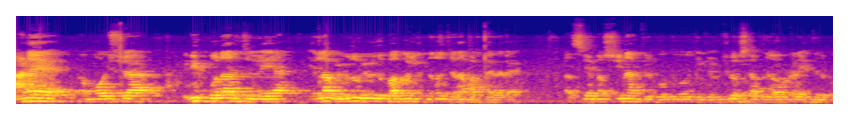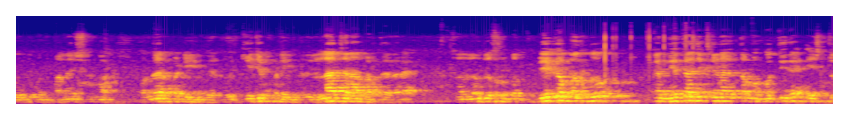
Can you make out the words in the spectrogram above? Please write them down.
ನಾಳೆ ಬಹುಶಃ ಇಡೀ ಕೋಲಾರ ಜಿಲ್ಲೆಯ ಎಲ್ಲ ವಿವಿಧ ವಿವಿಧ ಭಾಗಗಳಿಂದಲೂ ಜನ ಬರ್ತಾ ಇದ್ದಾರೆ. ಸಿ ಎಂ ಆರ್ ಶ್ರೀನಾಥ್ ಇರ್ಬೋದು ಈಗ ಕಿಶೋರ್ ಸಾಬ್ ಅವ್ರ ಕಡೆಯಿಂದ ಇರ್ಬೋದು, ಒಂದು ಮಲ್ಲೇಶ್ ಕುಮಾರ್ ಬಂಗಾರಪಟ್ಟಿಯಿಂದ ಇರ್ಬೋದು, ಕೆ ಜಿ ಪಡೆಯಿಂದ ಎಲ್ಲ ಜನ ಬರ್ತಾ ಇದ್ದಾರೆ. ಸೊ ಅದೊಂದು ಸ್ವಲ್ಪ ಬೇಗ ಬಂದು ಯಾಕಂದ್ರೆ ನೇತಾಜಿ ಕ್ರೀಡಾ ತಮಗೆ ಗೊತ್ತಿದೆ, ಎಷ್ಟು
